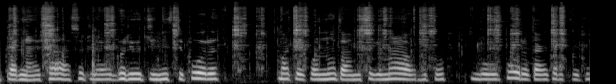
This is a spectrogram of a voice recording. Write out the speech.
कारण शाळा सुटल्यावर घरी होती नुसती पोरं. बाकी कोण नव्हतं. आम्ही सगळी माळावर होतो. बघू पोरं काय करते ते.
